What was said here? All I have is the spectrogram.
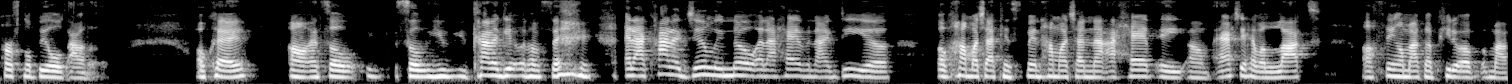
personal bills out of. Okay. Uh, and so so you you kind of get what I'm saying. And I kind of generally know and I have an idea of how much I can spend, how much I not. I have a um I actually have a locked a uh, thing on my computer of, of my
